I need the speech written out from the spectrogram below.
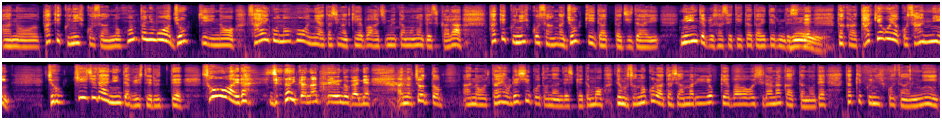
うん、あの武邦彦さんの本当にもうジョッキーの最後の方に私が競馬を始めたものですから武邦彦さんがジョッキーだった時代にインタビューさせていただいてるんですね。だから武親子3人ジョッキー時代にインタビューしてるってそうはいらないんじゃないかなっていうのがね あのちょっとあの大変嬉しいことなんですけどもでもその頃私あんまりよく競馬を知らなかったので武邦彦さんに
